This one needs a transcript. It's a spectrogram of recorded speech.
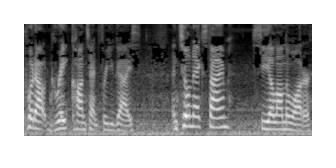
put out great content for you guys. Until next time, see y'all on the water.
